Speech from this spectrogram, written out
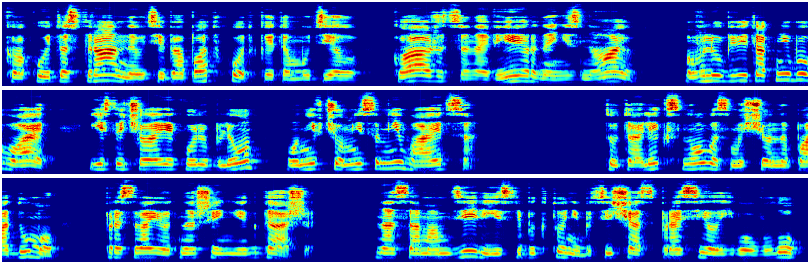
«Какой-то странный у тебя подход к этому делу. Кажется, наверное, не знаю. В любви так не бывает. Если человек влюблен, он ни в чем не сомневается. Тут Олег снова смущенно подумал про свое отношение к Даше. На самом деле, если бы кто-нибудь сейчас спросил его в лоб,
